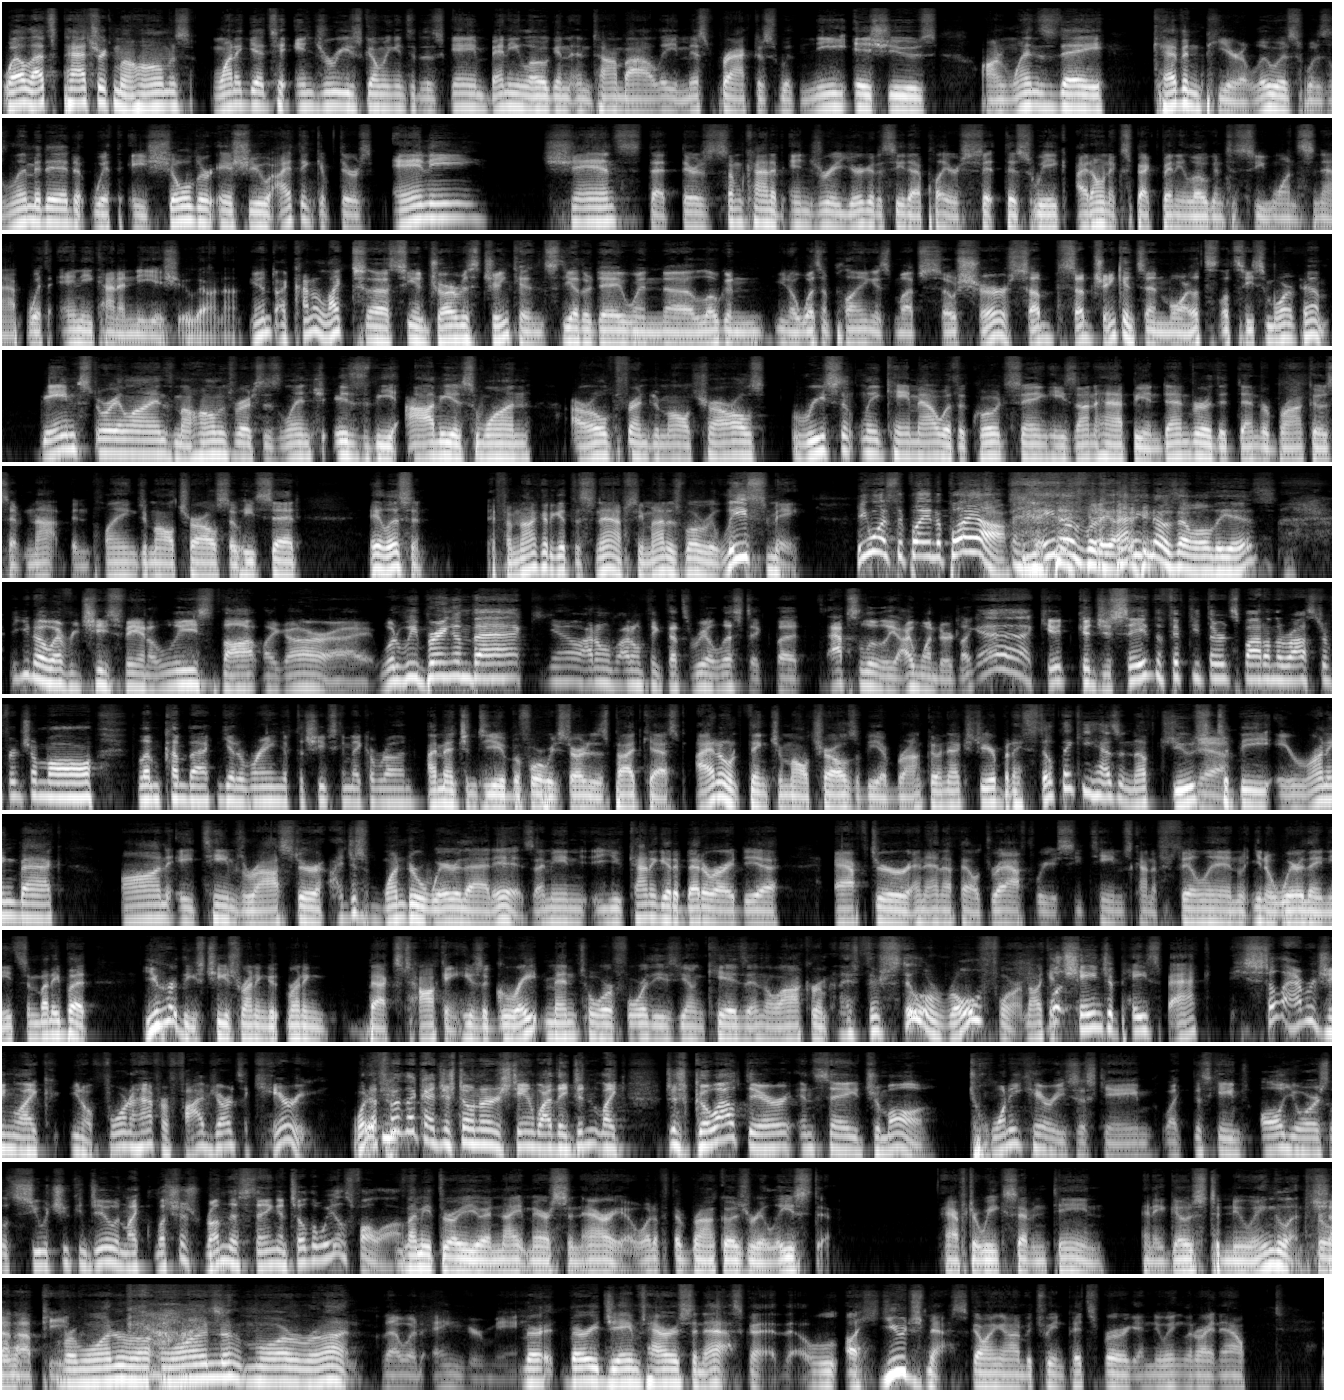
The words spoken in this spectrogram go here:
Well, that's Patrick Mahomes. Want to get to injuries going into this game. Benny Logan and Tamba Hali missed practice with knee issues on Wednesday. Kevin Pierre-Louis was limited with a shoulder issue. I think if there's any chance that there's some kind of injury, you're going to see that player sit this week. I don't expect Benny Logan to see one snap with any kind of knee issue going on. And I kind of liked uh, seeing Jarvis Jenkins the other day when uh, Logan you know wasn't playing as much. So sure sub sub Jenkins in more. Let's let's see some more of him. game storylines, Mahomes versus Lynch is the obvious one. Our old friend Jamaal Charles recently came out with a quote saying he's unhappy in Denver. The Denver Broncos have not been playing Jamaal Charles. So he said, Hey, listen, if I'm not going to get the snaps, he might as well release me. He wants to play in the playoffs. He knows what he, he knows how old he is. you know every Chiefs fan at least thought like, all right, would we bring him back? You know, I don't I don't think that's realistic, but absolutely I wondered like, ah, could could you save the 53rd spot on the roster for Jamaal? Let him come back and get a ring if the Chiefs can make a run. I mentioned to you before we started this podcast, I don't think Jamaal Charles will be a Bronco next year, but I still think he has enough juice Yeah. to be a running back on a team's roster. I just wonder where that is. I mean, you kind of get a better idea after an NFL draft where you see teams kind of fill in, you know, where they need somebody. But you heard these Chiefs running running backs talking. He's a great mentor for these young kids in the locker room, and there's still a role for him, like Well- a change of pace back. He's still averaging like, you know, four and a half or five yards a carry. What That's you, what like I just don't understand why they didn't like just go out there and say Jamaal. 20 carries this game. Like this game's all yours. Let's see what you can do and like let's just run this thing until the wheels fall off. let me throw you a nightmare scenario. What if the Broncos released him after week 17 and he goes to New England for, Shut up, Pete. for one, one more run? That would anger me. very, very James Harrison esque. A, uh, a huge mess going on between Pittsburgh and New England right now.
